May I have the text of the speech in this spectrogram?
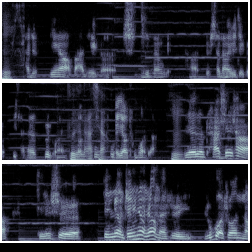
嗯，他就一定要把这个十七分给。啊，就相当于这个预选赛的资格，资格拿下，也要突破掉。嗯，我觉得他身上其实是真正真真正正的是，如果说能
